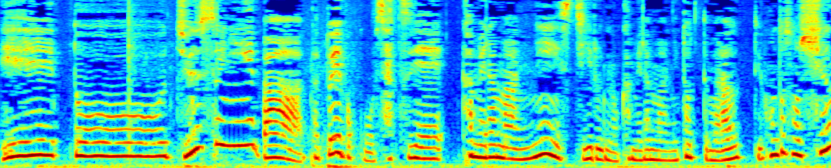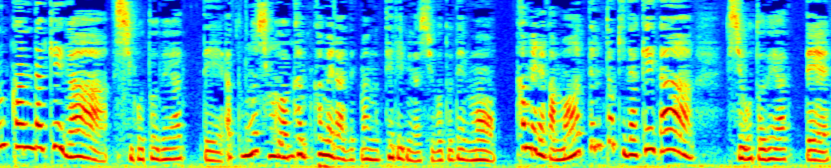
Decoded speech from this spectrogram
えーと純粋に言えば例えばこう撮影カメラマンにスチールのカメラマンに撮ってもらうっていう本当その瞬間だけが仕事であってあともしくはカメラであのテレビの仕事でもカメラが回ってる時だけが仕事であって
